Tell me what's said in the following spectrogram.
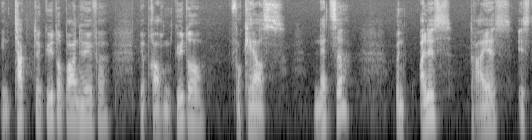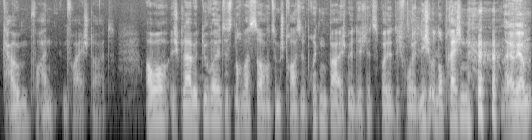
intakte Güterbahnhöfe, wir brauchen Güterverkehrsnetze und alles Dreies ist kaum vorhanden im Freistaat. Aber ich glaube, du wolltest noch was sagen zum Straßen- und Brückenbau. Ich will dich jetzt wollte dich vorher nicht unterbrechen. naja, wir haben,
